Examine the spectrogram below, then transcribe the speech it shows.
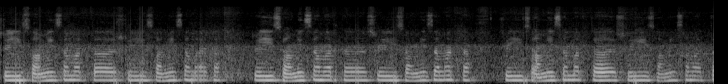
श्री स्वामी समर्थ श्री स्वामी समर्थ श्री स्वामी समर्थ श्री स्वामी समर्थ श्री स्वामी समर्थ श्री स्वामी समर्थ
